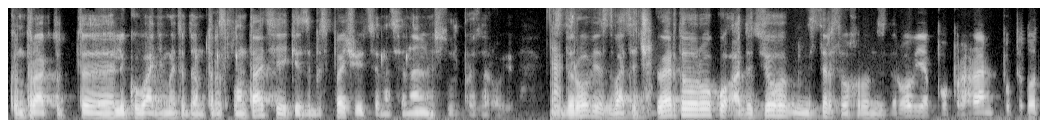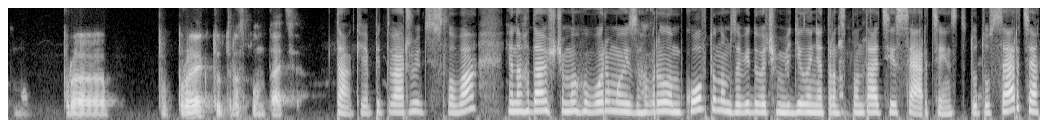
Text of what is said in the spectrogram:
контракту лікування методом трансплантації, які забезпечуються Національною службою здоров'я. Здоров'я з 24-го року, а до цього Міністерство охорони здоров'я по програмі по пілотному про, по проекту трансплантація. Так, я підтверджую ці слова. Я нагадаю, що ми говоримо із Гаврилом Ковтуном, завідувачем відділення трансплантації серця інституту серця.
